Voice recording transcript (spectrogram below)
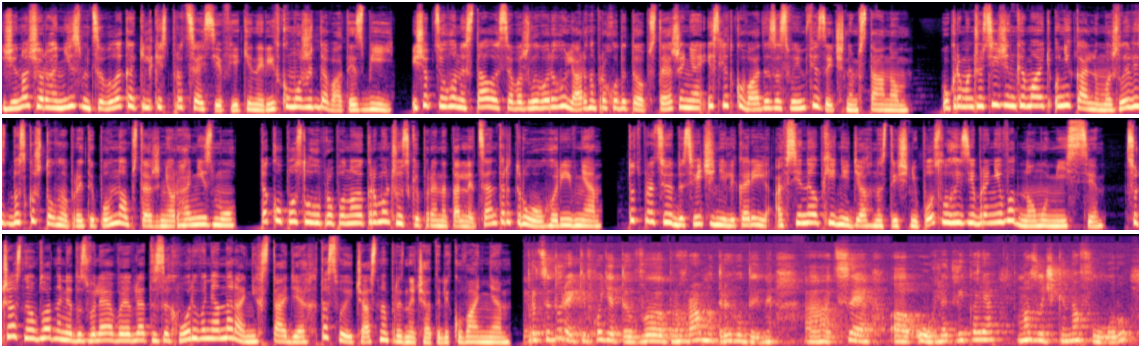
Жіночий організм це велика кількість процесів, які нерідко можуть давати збій. І щоб цього не сталося, важливо регулярно проходити обстеження і слідкувати за своїм фізичним станом. У Кременчуці жінки мають унікальну можливість безкоштовно пройти повне обстеження організму. Таку послугу пропонує Кременчуцький перинатальний центр другого рівня. Тут працюють досвідчені лікарі, а всі необхідні діагностичні послуги зібрані в одному місці. Сучасне обладнання дозволяє виявляти захворювання на ранніх стадіях та своєчасно призначати лікування. Процедури, які входять в програму 3 години, це огляд лікаря, мазочки на флору,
